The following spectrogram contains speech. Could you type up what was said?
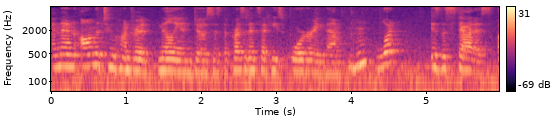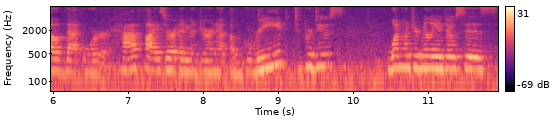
And then on the 200 million doses, the president said he's ordering them. What is the status of that order? Have Pfizer and Moderna agreed to produce 100 million doses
